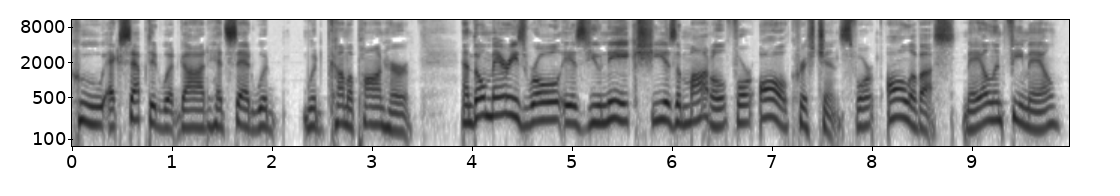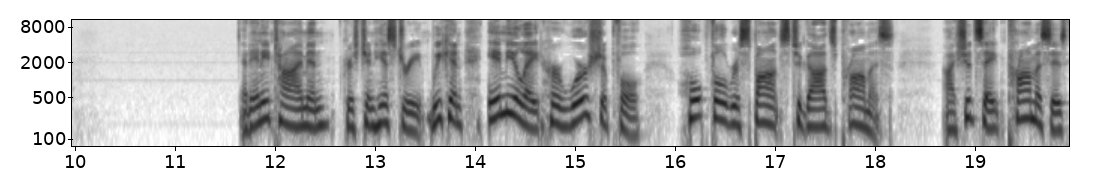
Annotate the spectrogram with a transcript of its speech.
who accepted what God had said would would come upon her. And though Mary's role is unique, she is a model for all Christians, for all of us, male and female. At any time in Christian history, we can emulate her worshipful, hopeful response to God's promise. I should say promises,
